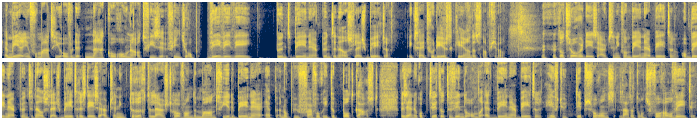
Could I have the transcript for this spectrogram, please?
En meer informatie over de na-corona-adviezen vind je op www.bnr.nl slash beter. Ik zei het voor de eerste keer en dat snap je wel. Tot zover deze uitzending van BNR Beter. Op bnr.nl slash beter is deze uitzending terug te luisteren... of on demand via de BNR-app en op uw favoriete podcast. We zijn ook op Twitter te vinden onder BNR Beter. Heeft u tips voor ons? Laat het ons vooral weten.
